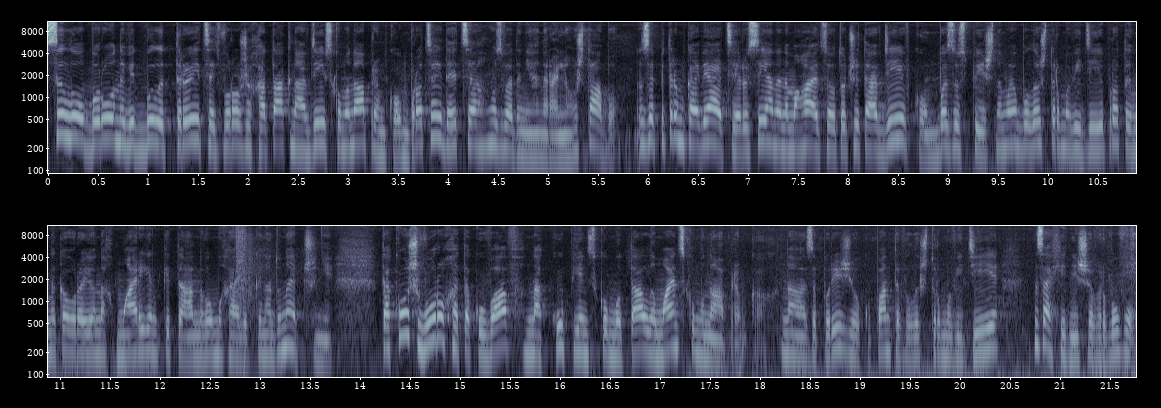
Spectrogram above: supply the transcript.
Сили оборони відбили 30 ворожих атак на Авдіївському напрямку. Про це йдеться у зведенні Генерального штабу. За підтримки авіації росіяни намагаються оточити Авдіївку. Безуспішними були штурмові дії противника у районах Мар'їнки та Новомихайлівки на Донеччині. Також ворог атакував на Куп'янському та Лиманському напрямках. На Запоріжжі окупанти вели штурмові дії західніше Вербового.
